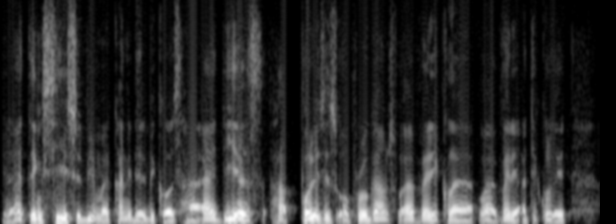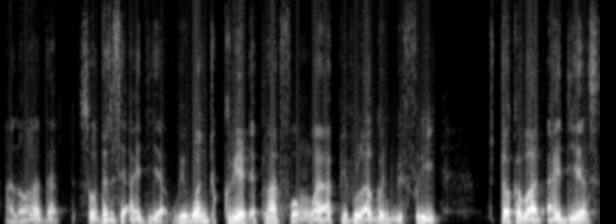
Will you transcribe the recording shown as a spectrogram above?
You know, I think she should be my candidate because her ideas, her policies or programs were very clear, were very articulate, and all of that. So that is the idea. We want to create a platform where people are going to be free to talk about ideas,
